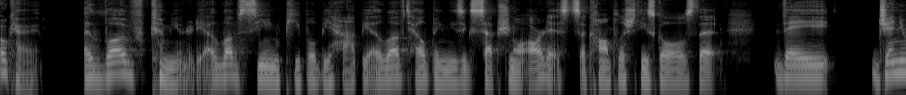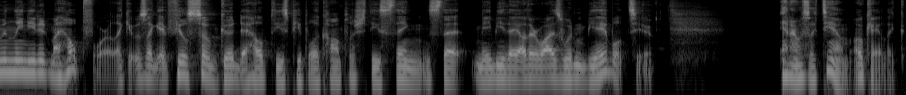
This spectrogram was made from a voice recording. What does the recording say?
okay, I love community. I love seeing people be happy. I loved helping these exceptional artists accomplish these goals that they genuinely needed my help for. Like it was like it feels so good to help these people accomplish these things that maybe they otherwise wouldn't be able to. And I was like, damn, okay, like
